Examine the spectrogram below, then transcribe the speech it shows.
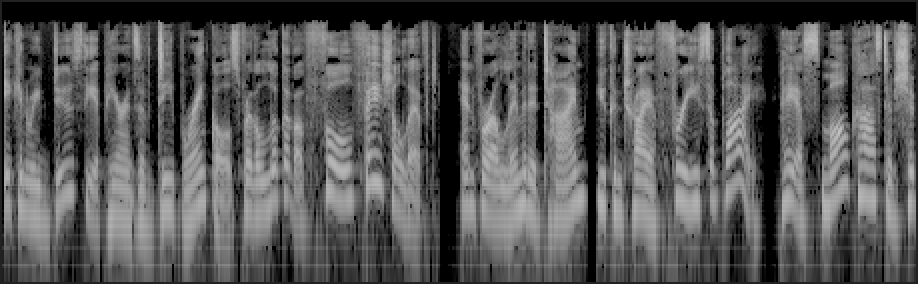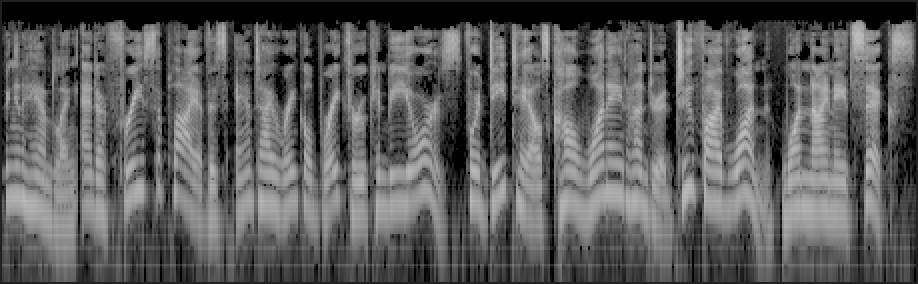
It can reduce the appearance of deep wrinkles for the look of a full facial lift. And for a limited time, you can try a free supply. Pay a small cost of shipping and handling, and a free supply of this anti wrinkle breakthrough can be yours. For details, call 1 800 251 1986.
